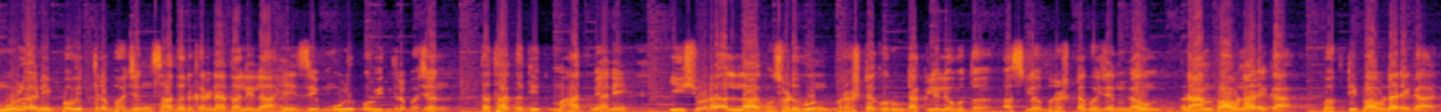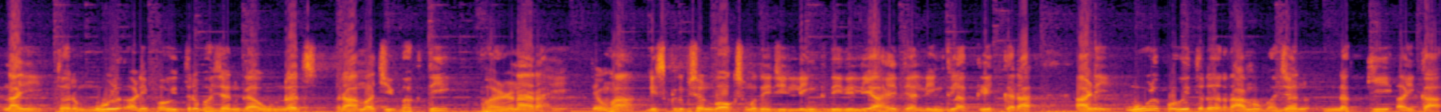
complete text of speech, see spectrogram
मूळ आणि पवित्र भजन सादर करण्यात आलेलं आहे. जे मूळ पवित्र भजन तथाकथित महात्म्याने ईश्वर अल्लाह घुसडवून भ्रष्ट करून टाकलेलं होतं. असलं भ्रष्ट भजन गाऊन राम पावणारे का? भक्ती पावणारे का? नाही तर मूळ आणि पवित्र भजन गाऊनच रामाची भक्ती फळणार आहे. तेव्हा डिस्क्रिप्शन बॉक्समध्ये जी लिंक दिलेली आहे त्या लिंकला क्लिक करा आणि मूळ पवित्र राम भजन नक्की ऐका.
